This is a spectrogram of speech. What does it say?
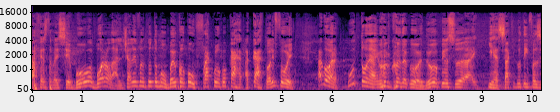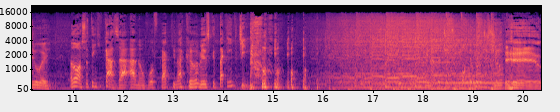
a festa vai ser boa, bora lá. Ele já levantou, tomou um banho, colocou o fraco, colocou a cartola e foi. Agora, o Tony Iommi, quando acordou, pensou, ai, que ressaca que eu tenho que fazer hoje? Nossa, eu tenho que casar. Ah, não, vou ficar aqui na cama mesmo que tá quentinho. é,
